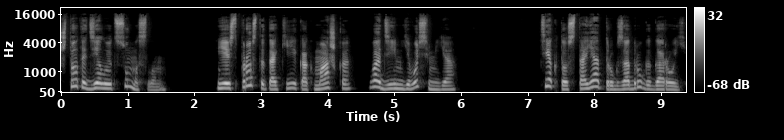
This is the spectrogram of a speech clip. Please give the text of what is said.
что-то делают с умыслом. Есть просто такие, как Машка, Вадим, его семья. Те, кто стоят друг за друга горой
